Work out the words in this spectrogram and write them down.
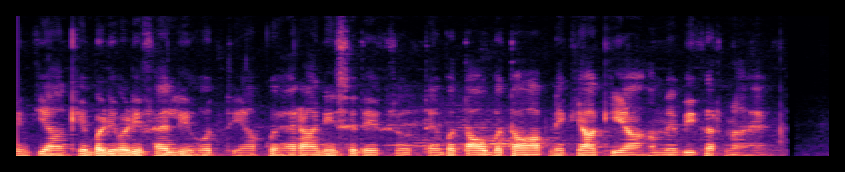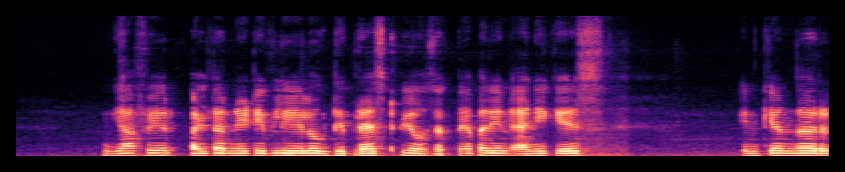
इनकी आँखें बड़ी बड़ी फैली होती हैं, आपको हैरानी से देख रहे होते हैं, बताओ बताओ, आपने क्या किया, हमें भी करना है। या फिर अल्टरनेटिवली ये लोग डिप्रेस्ड भी हो सकते हैं, पर इन एनी केस इनके अंदर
